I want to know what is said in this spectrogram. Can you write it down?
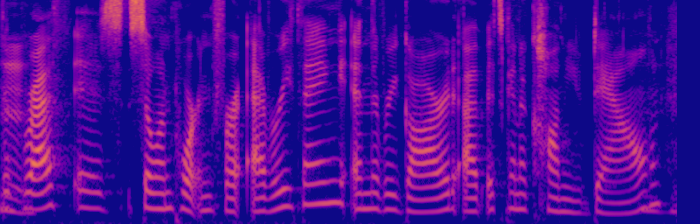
The hmm. breath is so important for everything in the regard of it's going to calm you down. Mm-hmm.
